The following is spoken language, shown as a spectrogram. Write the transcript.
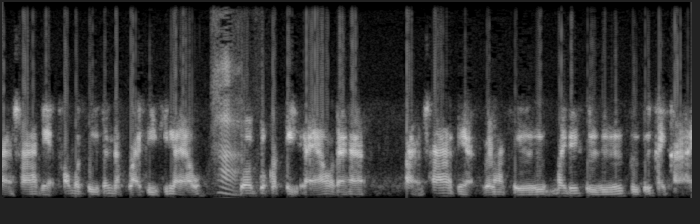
ต่างชาติเนี่ยเข้ามาซื้อตั้งแต่ปลายปีที่แล้ว โดยปกติแล้วนะฮะต่างชาติเนี่ยเวลาซื้อไม่ได้ซื้อซื้อซื้อขายขาย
